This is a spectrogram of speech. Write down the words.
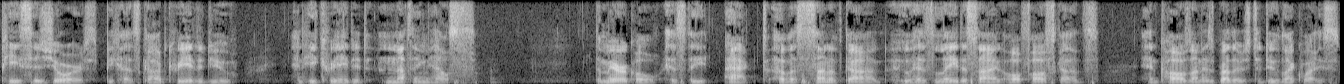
Peace is yours because God created you and He created nothing else. The miracle is the act of a Son of God who has laid aside all false gods and calls on his brothers to do likewise.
